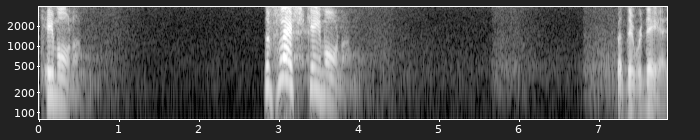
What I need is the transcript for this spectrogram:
came on them. The flesh came on them. But they were dead.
